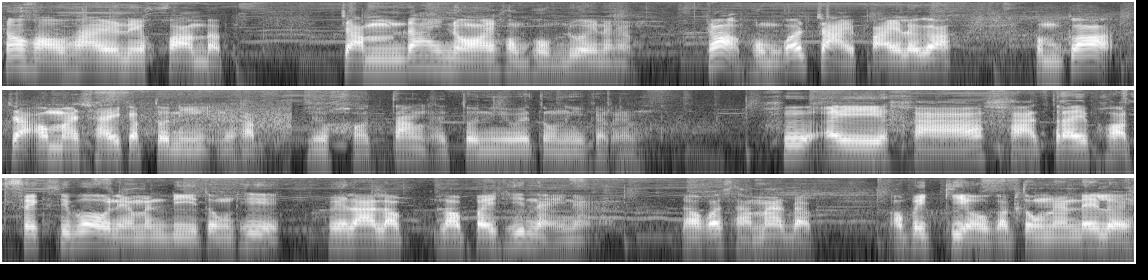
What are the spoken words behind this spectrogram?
ต้องขออภัยในความแบบจำได้น้อยของผมด้วยนะครับ ก็ผมก็จ่ายไปแล้วก็ผมก็จะเอามาใช้กับตัวนี้นะครับ เดี๋ยวขอตั้งไอ้ตัวนี้ไว้ตรงนี้ก่อนนะคือไอ้ขาขาไตรพอร์ตเฟ e ซิเบิลเนี่ยมันดีตรงที่เวลาเราเราไปที่ไหนเนี่ยเราก็สามารถแบบเอาไปเกี่ยวกับตรงนั้นได้เลย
